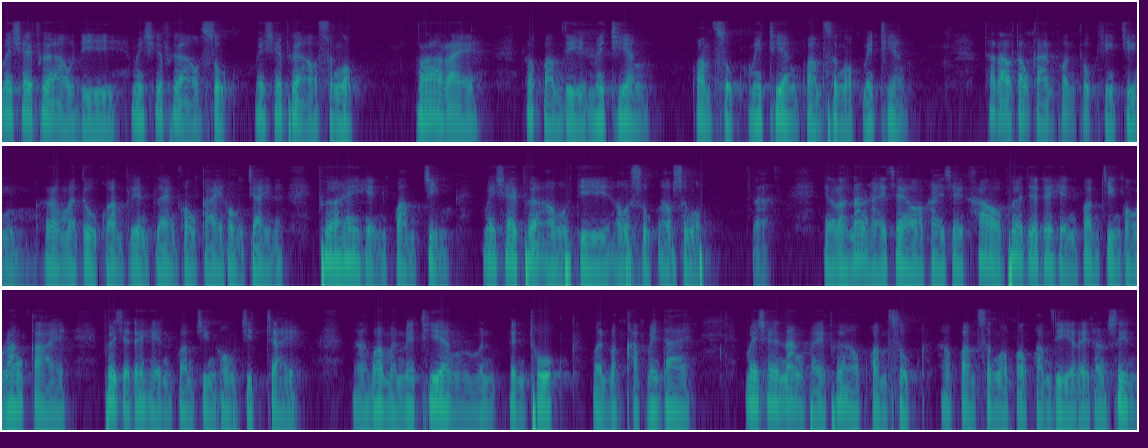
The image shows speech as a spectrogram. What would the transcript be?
ไม่ใช่เพื่อเอาดี ไม่ใช่เพื่อเอาสุข ไม่ใช่เพื่อเอาสงบ เพราะอะไรเพราะความดีไม่เที่ยง ความสุขไม่เที่ยง ความสงบไม่เที่ยง ถ้าเราต้องการพ้นทุกข์จริงๆ เรามาดูความเปลี่ยนแปลงของกายของใจนะเพื่อให้เห็นความจริง ไม่ใช่เพื่อเอาดีเอาสุขเอาสงบนะอย่างเรานั่งหายใจออกหายใจเข้า เพื่อจะได้เห็นความจริงของร่างกาย เพื่อจะได้เห็นความจริงของจิตใจนะว่ามันไม่เที่ยงมันเป็นทุกข์มันบังคับไม่ได้ ไม่ใช่นั่งไปเพื่อเอาความสุข เอาความสงบเอาความดีอะไรทั้งสิ้น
